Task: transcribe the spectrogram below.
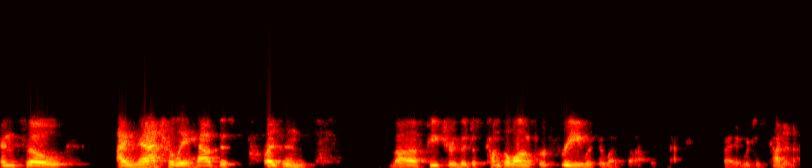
And so I naturally have this presence uh, feature that just comes along for free with the WebSocket connection, right? Which is kind of nice.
